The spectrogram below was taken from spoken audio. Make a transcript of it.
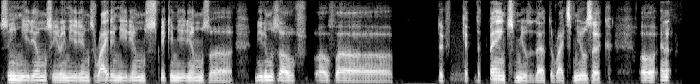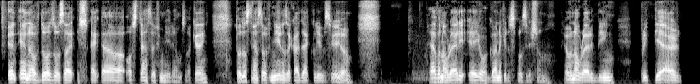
seeing mediums, hearing mediums, writing mediums, speaking mediums, uh, mediums of of uh, the that paints music, that writes music, or and and any of those, those are uh, ostensive mediums, okay? Those ostensive mediums that Kardec leaves here haven't already a organic disposition, haven't already been prepared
